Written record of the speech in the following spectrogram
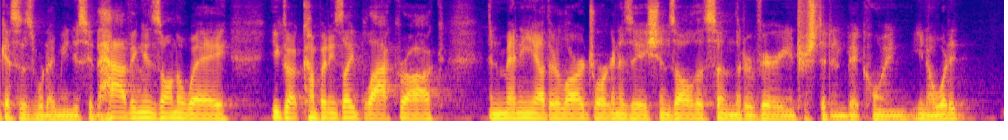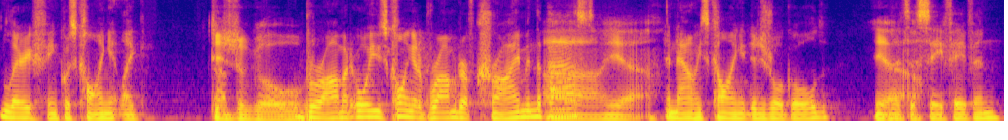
guess is what I mean to say. The halving is on the way. You've got companies like BlackRock and many other large organizations all of a sudden that are very interested in Bitcoin. You know what? It, Larry Fink was calling it like digital gold barometer. Well, he was calling it a barometer of crime in the past. Ah, yeah. And now he's calling it digital gold. Yeah. And it's a safe haven.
